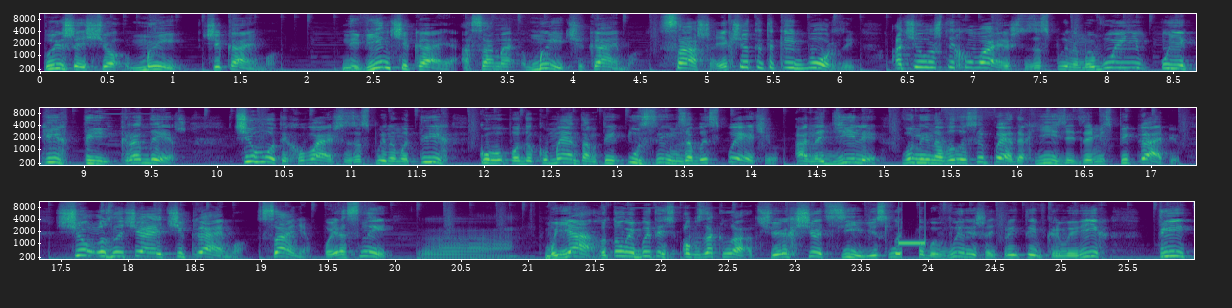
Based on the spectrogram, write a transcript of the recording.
пише, що ми чекаємо. Не він чекає, а саме ми чекаємо. Саша, якщо ти такий борзий, а чого ж ти ховаєшся за спинами воїнів, у яких ти крадеш? Чого ти ховаєшся за спинами тих, кого по документам ти усім забезпечив, а на ділі вони на велосипедах їздять замість пікапів? Що означає чекаємо? Саня, поясни. Э, Бо я готовий битись об заклад, що якщо ці віслоби вирішать прийти в кривий ріг, ти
